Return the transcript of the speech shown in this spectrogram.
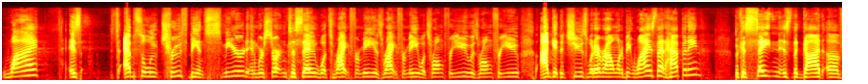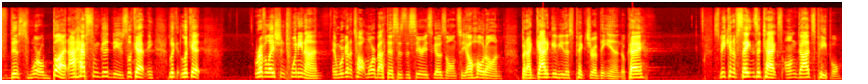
Why is absolute truth being smeared and we're starting to say what's right for me is right for me, what's wrong for you is wrong for you. I get to choose whatever I want to be. Why is that happening? Because Satan is the God of this world. But I have some good news. Look at me. Look, look at Revelation 29. And we're going to talk more about this as the series goes on. So y'all hold on. But I got to give you this picture of the end, okay? Speaking of Satan's attacks on God's people,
